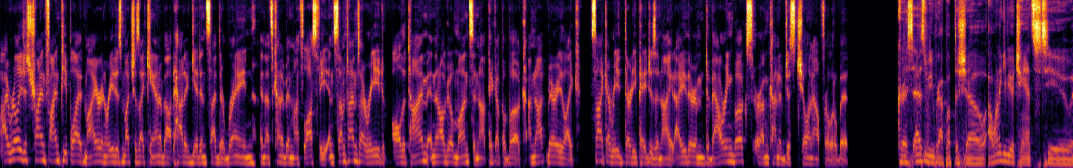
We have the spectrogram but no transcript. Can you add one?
I really just try and find people I admire and read as much as I can about how to get inside their brain. And that's kind of been my philosophy. And sometimes I read all the time and then I'll go months and not pick up a book. I'm not very like, it's not like I read 30 pages a night. I either am devouring books or I'm kind of just chilling out for a little bit. Chris, as we wrap up the show, I want to give you a chance to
